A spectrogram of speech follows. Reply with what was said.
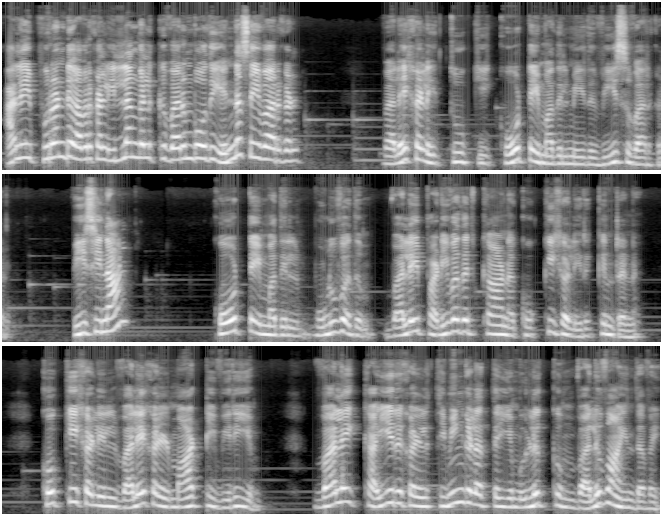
அலை புரண்டு அவர்கள் இல்லங்களுக்கு வரும்போது என்ன செய்வார்கள்? வலைகளை தூக்கி கோட்டை மதில் மீது வீசுவார்கள். வீசினால் கோட்டை மதில் முழுவதும் வலை படிவதற்கான கொக்கிகள் இருக்கின்றன. கொக்கிகளில் வலைகள் மாட்டி விரியும். வலை கயிறுகள் திமிங்கலத்தையும் இழுக்கும் வலுவாய்ந்தவை.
